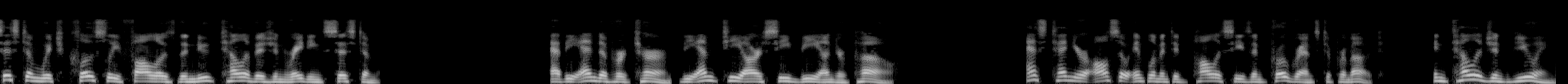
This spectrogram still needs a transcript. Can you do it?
system which closely follows the new television ratings system, at the end of her term, the MTRCB under Poe's tenure also implemented policies and programs to promote intelligent viewing,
